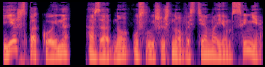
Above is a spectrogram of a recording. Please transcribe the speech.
Ешь спокойно, а заодно услышишь новости о моем сыне.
